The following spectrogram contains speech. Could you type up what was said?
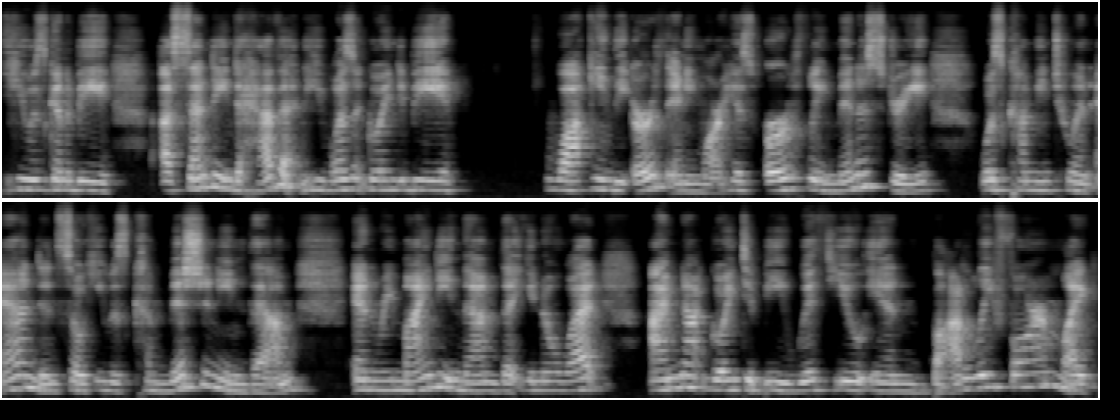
he was going to be ascending to heaven. He wasn't going to be walking the earth anymore. His earthly ministry was coming to an end. And so he was commissioning them and reminding them that, you know what? I'm not going to be with you in bodily form like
